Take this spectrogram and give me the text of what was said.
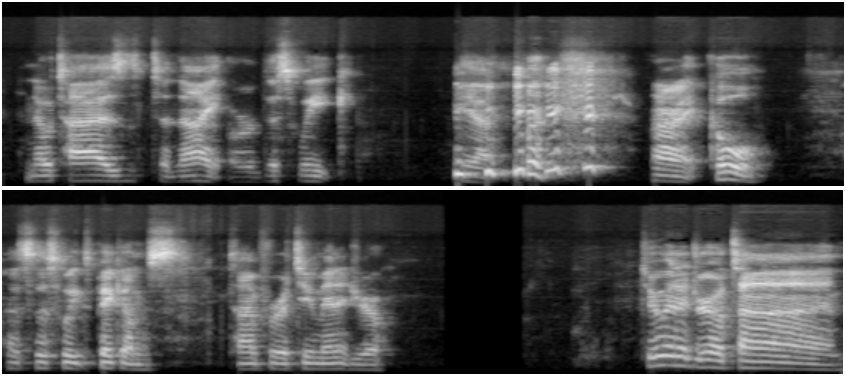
no ties tonight or this week. Yeah. All right, cool. That's this week's pick'ems. Time for a two minute drill. Two minute drill time.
